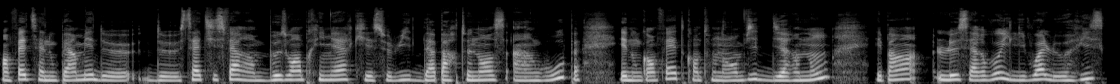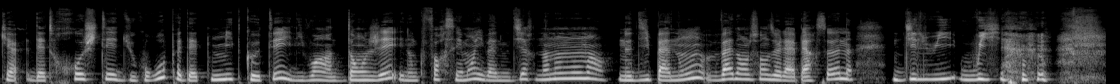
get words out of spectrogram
En fait, ça nous permet de de satisfaire un besoin primaire qui est celui d'appartenance à un groupe. Et donc en fait, quand on a envie de dire non, eh ben le cerveau il y voit le risque d'être rejeté du groupe, d'être mis de côté, il y voit un danger et donc forcément il va nous dire non non non non, ne dis pas non, va dans le sens de la personne, dis-lui oui.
